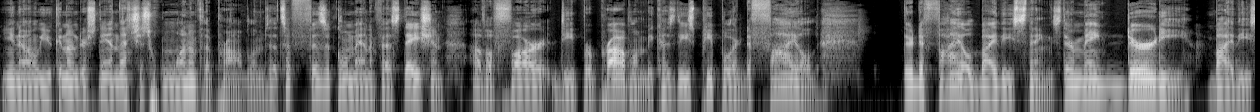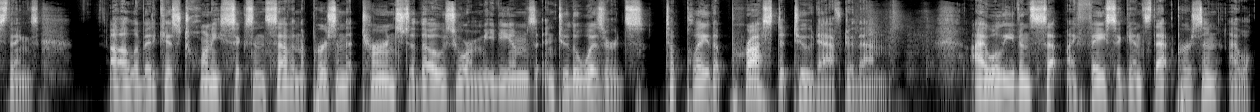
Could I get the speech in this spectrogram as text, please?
you know, you can understand that's just one of the problems. That's a physical manifestation of a far deeper problem because these people are defiled. They're defiled by these things. They're made dirty by these things. Uh, Leviticus 26 and 7 the person that turns to those who are mediums and to the wizards to play the prostitute after them. I will even set my face against that person. I will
